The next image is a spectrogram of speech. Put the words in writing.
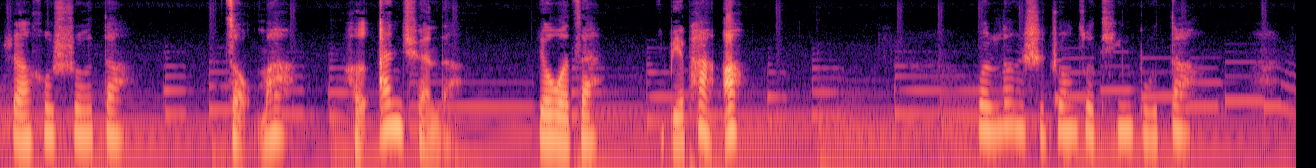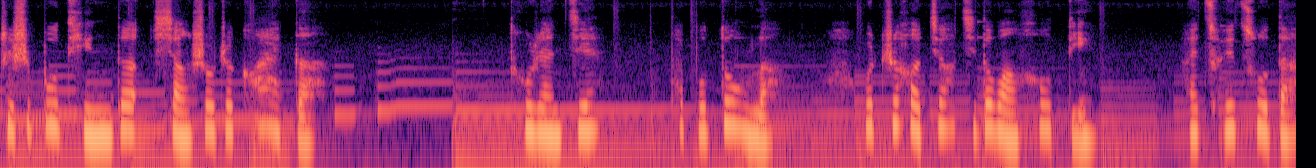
然后说道：“走嘛，很安全的，有我在，你别怕啊。”我愣是装作听不到，只是不停的享受着快感。突然间，他不动了，我只好焦急的往后顶，还催促道：“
